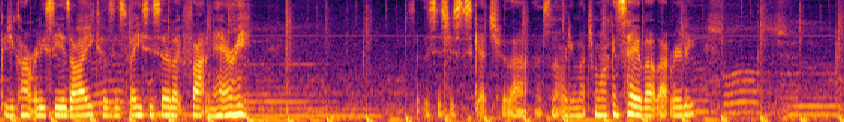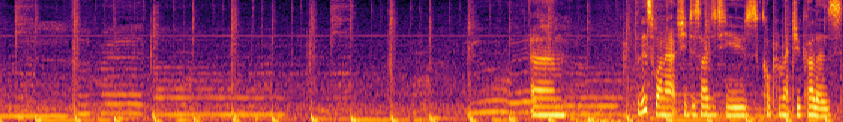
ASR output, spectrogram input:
because you can't really see his eye because his face is so like fat and hairy. So this is just a sketch for that. There's not really much more I can say about that really. Um, for this one, I actually decided to use complementary colours,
